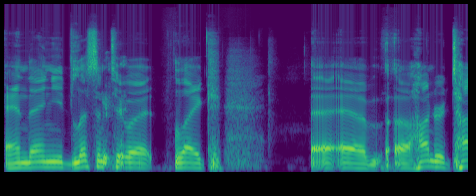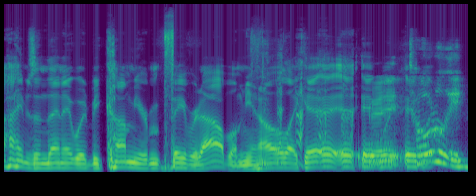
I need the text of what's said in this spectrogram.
And then you'd listen to it like, uh, um, a hundred times, and then it would become your favorite album. You know, like it, it, it, Right. would- it would- Totally.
